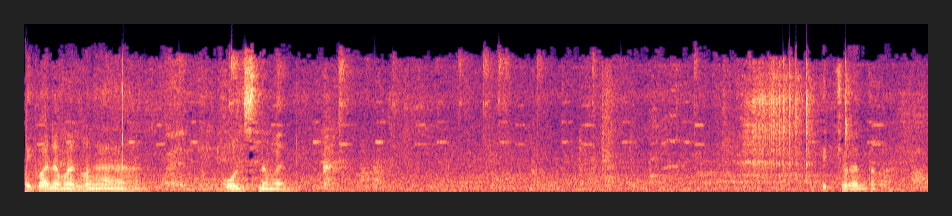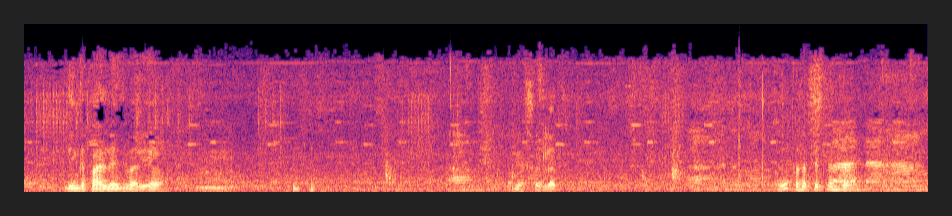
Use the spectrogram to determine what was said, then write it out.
Ikaw naman, mga olds naman. Picturean ta ka. Hindi ka pala si Mario. Ang, May sulat. ano Oh, palapit na daw. ang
